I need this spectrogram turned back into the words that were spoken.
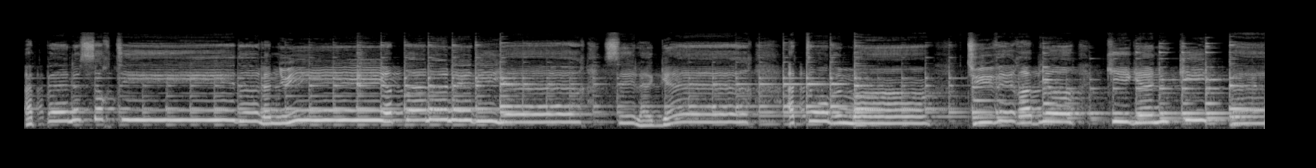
À peine sorti de la nuit, à peine né d'hier, c'est la guerre. Attends demain, tu verras bien qui gagne ou qui perd.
